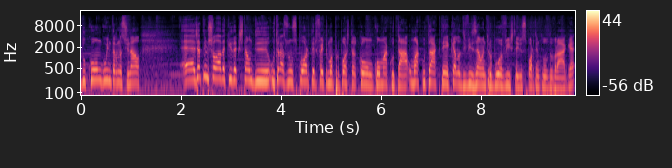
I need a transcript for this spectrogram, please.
do Congo, internacional. Uh, já tínhamos falado aqui da questão de o Trabzon Sport ter feito uma proposta com, com o Makuta, o Makuta que tem aquela divisão entre o Boa Vista e o Sporting Clube de Braga,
